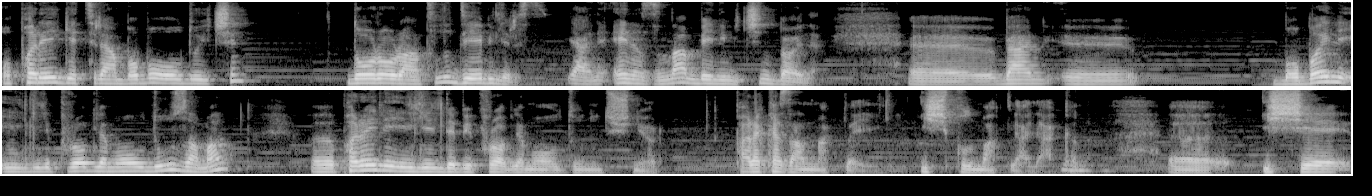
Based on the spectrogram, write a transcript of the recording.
o parayı getiren baba olduğu için doğru orantılı diyebiliriz. Yani en azından benim için böyle. E, ben e, baba ile ilgili problem olduğu zaman e, para ile ilgili de bir problem olduğunu düşünüyorum. Para kazanmakla ilgili, iş bulmakla alakalı. E, işe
